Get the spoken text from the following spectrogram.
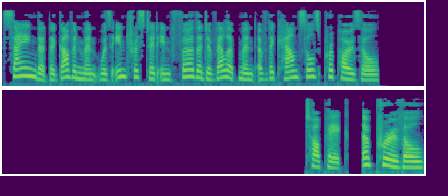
saying that the government was interested in further development of the Council's proposal. Approval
